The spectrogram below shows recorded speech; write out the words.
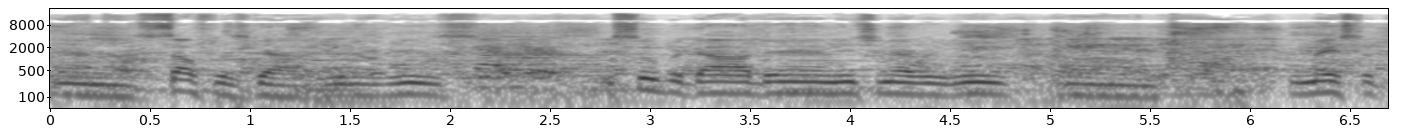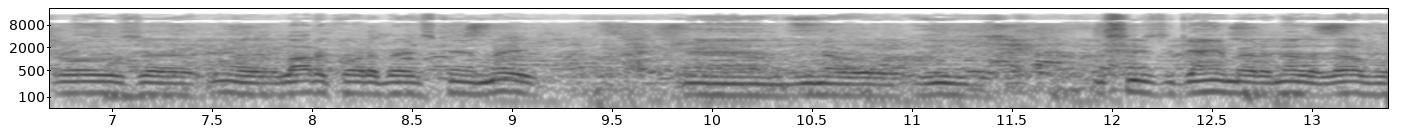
and a selfless guy. You know, he's he's super dialed in each and every week. Um, he makes the throws that you know a lot of quarterbacks can't make and you know he, sees the game at another level.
